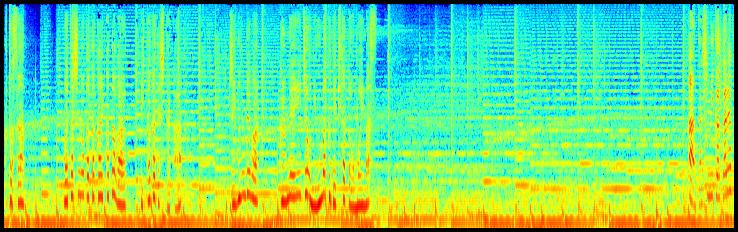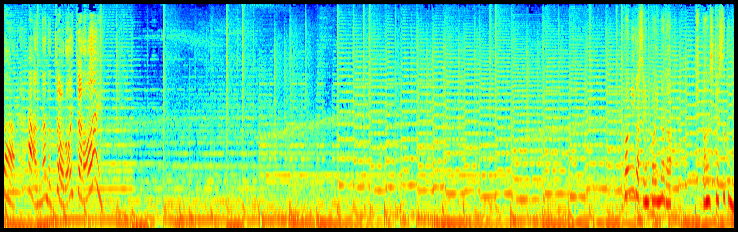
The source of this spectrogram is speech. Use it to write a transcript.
クトさん私の戦い方はいかがでしたか？自分では訓練以上にうまくできたと思います。ちょろいちょろい。バニラ先輩なら帰還してすぐに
